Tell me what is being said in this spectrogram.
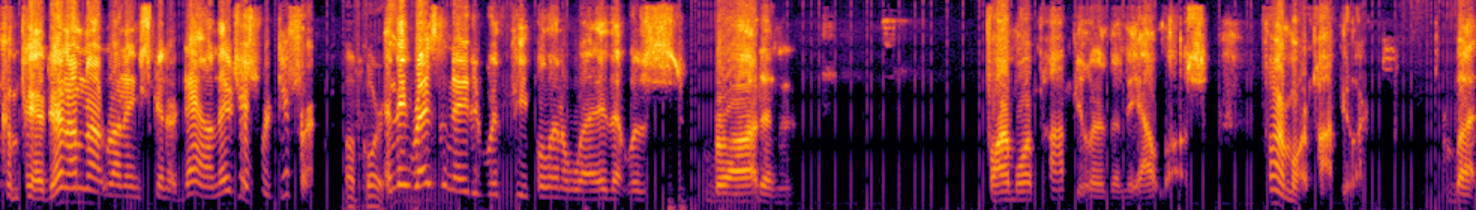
compared to and I'm not running Skynyrd down, they just were different. Of course. And they resonated with people in a way that was broad and far more popular than the Outlaws. Far more popular. But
